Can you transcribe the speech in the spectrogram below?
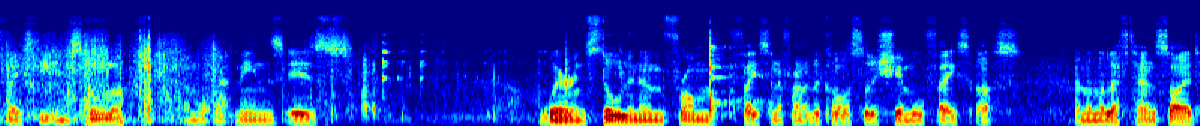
face the installer, and what that means is we're installing them from facing the front of the car so the shim will face us. And on the left hand side,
